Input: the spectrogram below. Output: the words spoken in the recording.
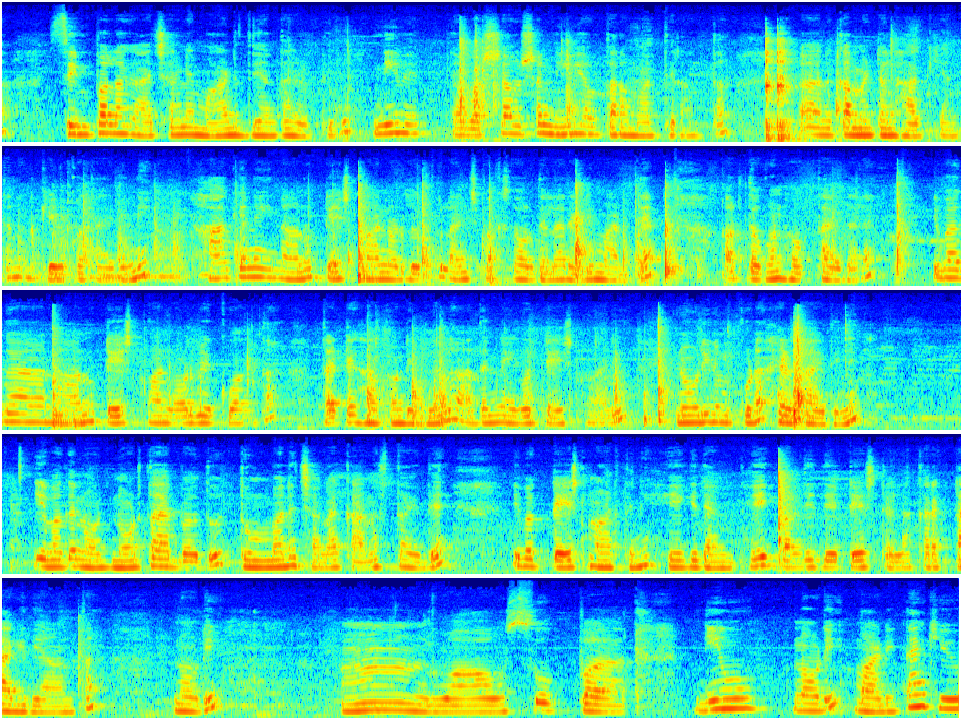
ಸಿಂಪಲಾಗಿ ಆಚರಣೆ ಮಾಡಿದ್ವಿ ಅಂತ ಹೇಳ್ತೀವಿ. ನೀವೇ, ವರ್ಷ ವರ್ಷ ನೀವು ಯಾವ ಥರ ಮಾಡ್ತೀರಾ ಅಂತ ಕಮೆಂಟಲ್ಲಿ ಹಾಕಿ ಅಂತ ನಾನು ಕೇಳ್ಕೊತಾ ಇದ್ದೀನಿ. ಹಾಗೆಯೇ ನಾನು ಟೇಸ್ಟ್ ಮಾಡಿ ನೋಡಬೇಕು. ಲಂಚ್ ಬಾಕ್ಸ್ ಅವ್ರದ್ದೆಲ್ಲ ರೆಡಿ ಮಾಡಿದೆ. ಅವ್ರು ತೊಗೊಂಡು ಹೋಗ್ತಾ ಇದ್ದಾರೆ. ಇವಾಗ ನಾನು ಟೇಸ್ಟ್ ಮಾಡಿ ನೋಡಬೇಕು ಅಂತ ತಟ್ಟೆಗೆ ಹಾಕ್ಕೊಂಡಿದ್ದೀನಲ್ಲ ಅದನ್ನೇ ಇವಾಗ ಟೇಸ್ಟ್ ಮಾಡಿ ನೋಡಿ ನಿಮ್ಗೆ ಕೂಡ ಹೇಳ್ತಾ ಇದ್ದೀನಿ. ಇವಾಗ ನೋಡಿ ನೋಡ್ತಾ ಇರ್ಬೋದು ತುಂಬಾ ಚೆನ್ನಾಗಿ ಕಾಣಿಸ್ತಾ ಇದೆ. ಇವಾಗ ಟೇಸ್ಟ್ ಮಾಡ್ತೀನಿ, ಹೇಗಿದೆ ಅಂತ ಹೇಗೆ ಬಂದಿದೆ ಟೇಸ್ಟ್ ಎಲ್ಲ ಕರೆಕ್ಟ್ ಆಗಿದೆಯಾ ಅಂತ ನೋಡಿ. ಹ್ಞೂ ವಾವ್ ಸೂಪರ್ ನೀವು ನೋಡಿ, ಮಾಡಿ ಥ್ಯಾಂಕ್ ಯು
